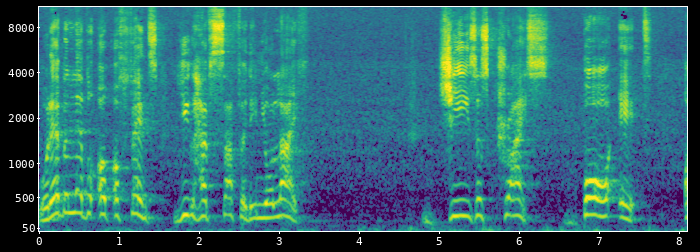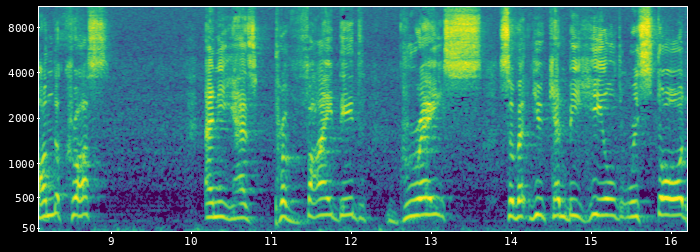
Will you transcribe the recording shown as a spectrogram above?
Whatever level of offense you have suffered in your life, Jesus Christ bore it on the cross and he has provided grace so that you can be healed, restored,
